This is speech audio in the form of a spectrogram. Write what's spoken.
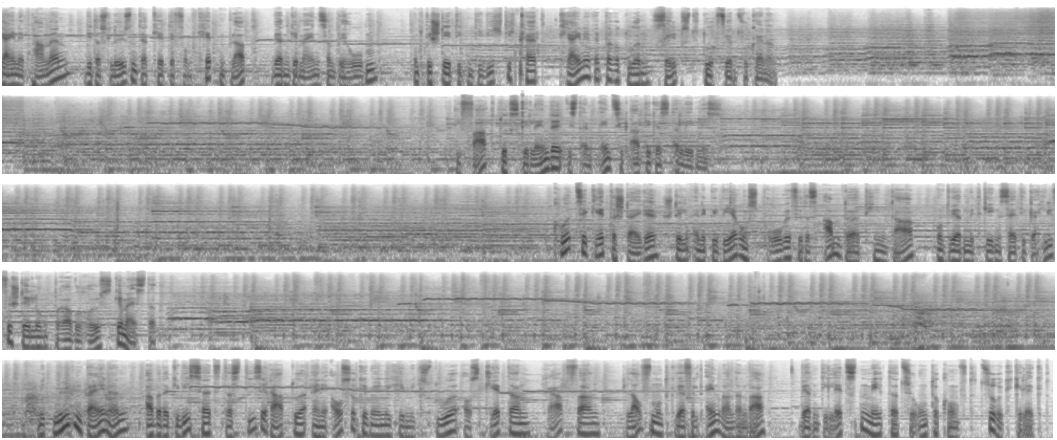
Kleine Pannen, wie das Lösen der Kette vom Kettenblatt, werden gemeinsam behoben und bestätigen die Wichtigkeit, kleine Reparaturen selbst durchführen zu können. Die Fahrt durchs Gelände ist ein einzigartiges Erlebnis. Kurze Klettersteige stellen eine Bewährungsprobe für das Abenteuerteam dar und werden mit gegenseitiger Hilfestellung bravourös gemeistert. Mit müden Beinen, aber der Gewissheit, dass diese Radtour eine außergewöhnliche Mixtur aus Klettern, Radfahren, Laufen und Querfeldeinwandern war, werden die letzten Meter zur Unterkunft zurückgelegt.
